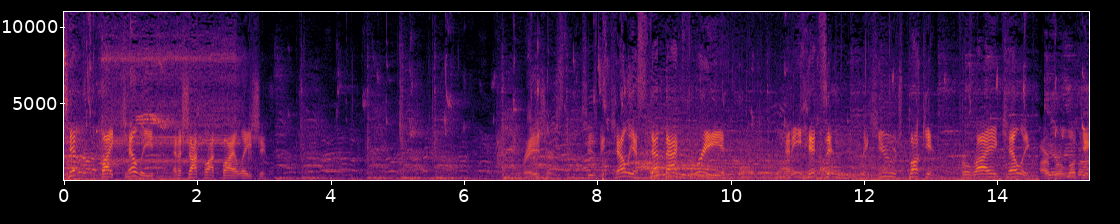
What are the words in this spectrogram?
Tipped by Kelly and a shot clock violation. Frazier, excuse me, Kelly a step back three, and hits it. A huge bucket for Ryan Kelly. Harper looking,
